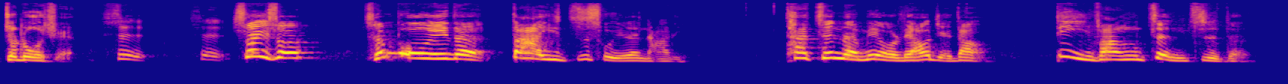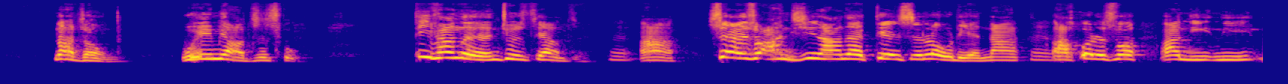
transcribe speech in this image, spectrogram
就落选。是是，所以说，陈柏惟的大意之处也在哪里？他真的没有了解到地方政治的那种微妙之处。地方的人就是这样子，嗯。啊，虽然说啊，你经常在电视露脸呐、啊，或者说啊，你你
